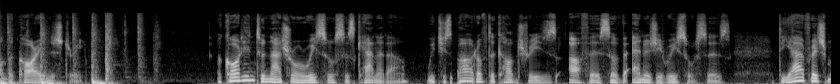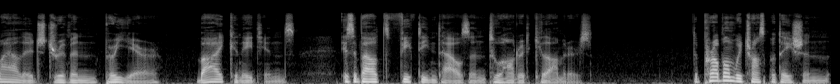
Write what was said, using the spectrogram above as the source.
on the car industry. According to Natural Resources Canada, which is part of the country's Office of Energy Resources, the average mileage driven per year by Canadians is about 15,200 kilometers. The problem with transportation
